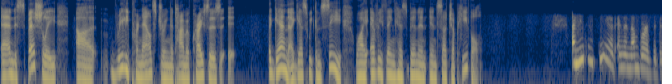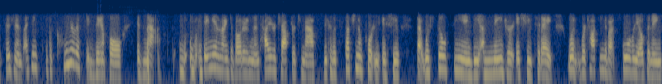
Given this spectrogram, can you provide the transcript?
and especially uh, really pronounced during a time of crisis. It, again, I guess we can see why everything has been in, in such upheaval. And a number of the decisions. I think the clearest example is masks. Damian and I devoted an entire chapter to masks because it's such an important issue that we're still seeing be a major issue today. When we're talking about school reopenings,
